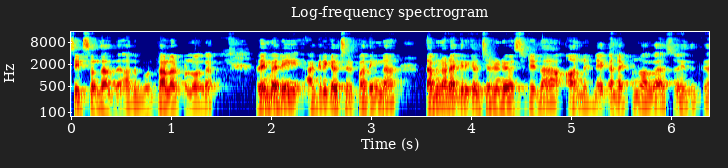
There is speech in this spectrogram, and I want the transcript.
சீட்ஸ் வந்து அது அது பொறுத்து அலாட் பண்ணுவாங்க. அதே மாதிரி அக்ரிகல்ச்சர் பார்த்தீங்கன்னா தமிழ்நாடு அக்ரிகல்ச்சர் யூனிவர்சிட்டியில் ஆன்லைன்லேயே கண்டக்ட் பண்ணுவாங்க. ஸோ இதுக்கு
